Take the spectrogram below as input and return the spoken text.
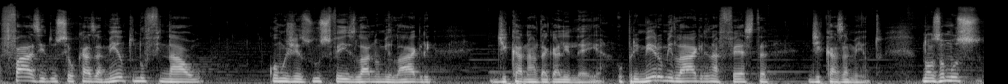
fase do seu casamento no final, como Jesus fez lá no milagre de Caná da Galileia, o primeiro milagre na festa de casamento. Nós vamos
